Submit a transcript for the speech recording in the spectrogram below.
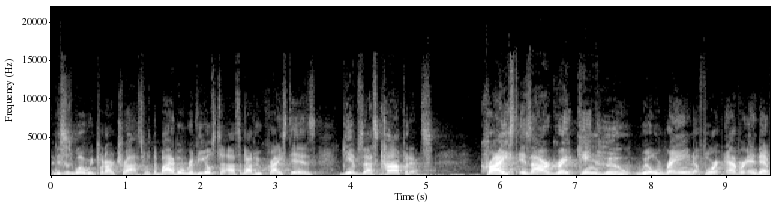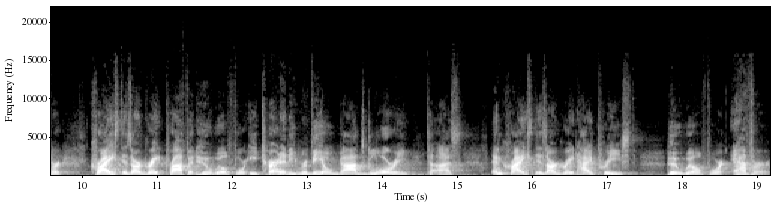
And this is where we put our trust. What the Bible reveals to us about who Christ is gives us confidence. Christ is our great king who will reign forever and ever. Christ is our great prophet who will for eternity reveal God's glory to us. And Christ is our great high priest who will forever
